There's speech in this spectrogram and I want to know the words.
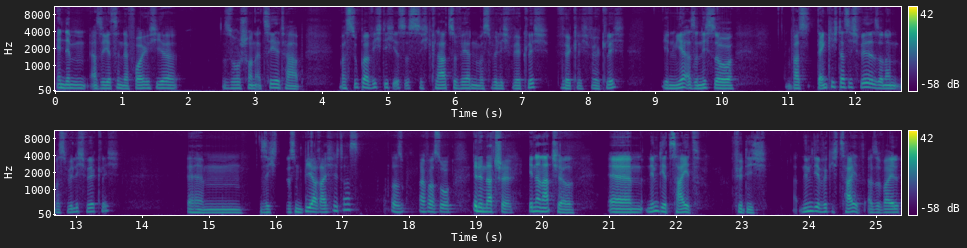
in dem, also jetzt in der Folge hier so schon erzählt habe. Was super wichtig ist, ist sich klar zu werden, was will ich wirklich wirklich, wirklich in mir. Also nicht so, was denke ich, dass ich will, sondern was will ich wirklich. Ähm, sich dessen Wie erreiche ich das? Also einfach so in a nutshell. In a nutshell. Ähm, nimm dir Zeit für dich. Nimm dir wirklich Zeit. Also, weil,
